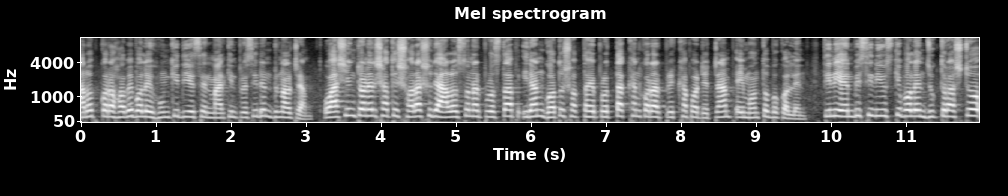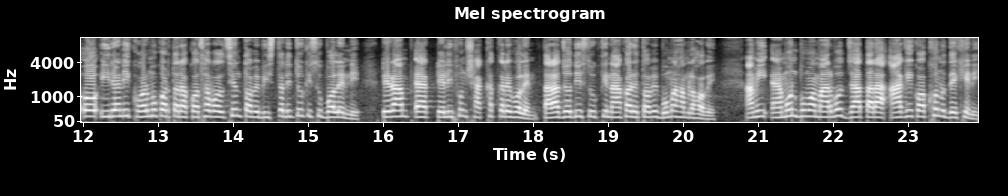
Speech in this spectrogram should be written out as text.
আরোপ করা হবে বলে হুমকি দিয়েছেন মার্কিন প্রেসিডেন্ট ডোনাল্ড ট্রাম্প। ওয়াশিংটনের সাথে সরাসরি আলোচনার প্রস্তাব ইরান গত সপ্তাহে প্রত্যাখ্যান করার প্রেক্ষাপটে ট্রাম্প এই মন্তব্য করলেন। তিনি এনবিসি নিউজকে বলেন, যুক্তরাষ্ট্র ও ইরানি কর্মকর্তারা কথা বলছেন, তবে বিস্তারিত কিছু বলেননি। ট্রাম্প এক টেলিফোন সাক্ষাৎকারে বলেন, তারা যদি চুক্তি না করে, তবে বোমা হামলা হবে। আমি এমন বোমা মারব যা তারা আগে কখনো দেখেনি।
